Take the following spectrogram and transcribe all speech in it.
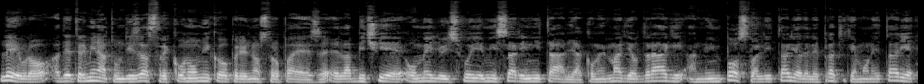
L'euro ha determinato un disastro economico per il nostro paese e la BCE, o meglio i suoi emissari in Italia come Mario Draghi, hanno imposto all'Italia delle pratiche monetarie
